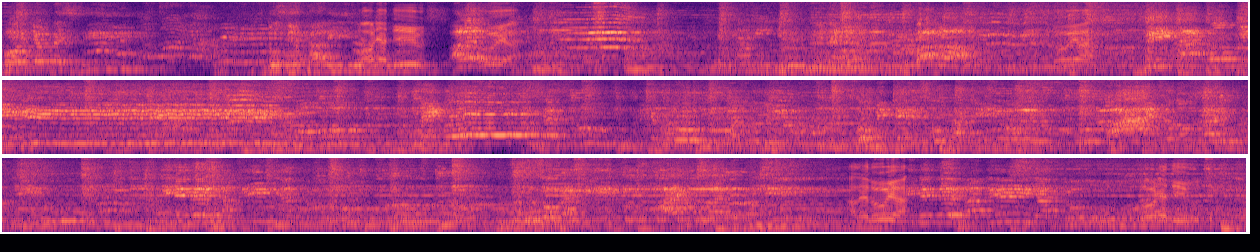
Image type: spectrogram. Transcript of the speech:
porque eu preciso do teu carinho. Glória a Deus. Aleluia. Aleluia. Glória a Deus.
